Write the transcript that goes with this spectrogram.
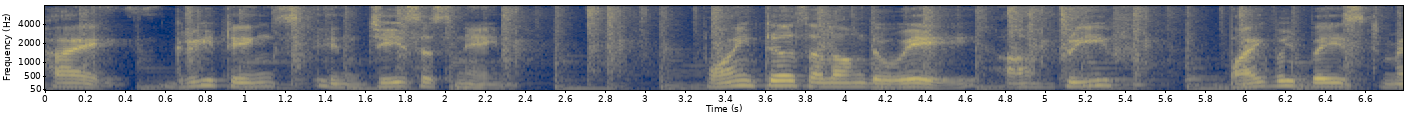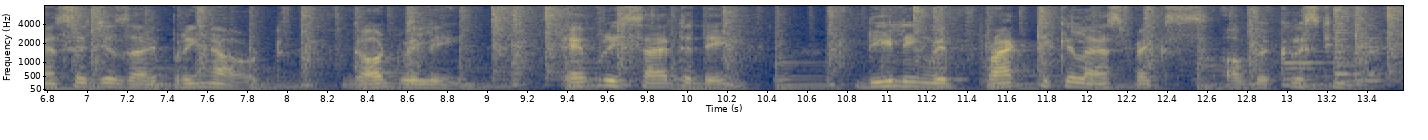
Hi, greetings in Jesus' name. Pointers along the way are brief, Bible based messages I bring out, God willing, every Saturday, dealing with practical aspects of the Christian life.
